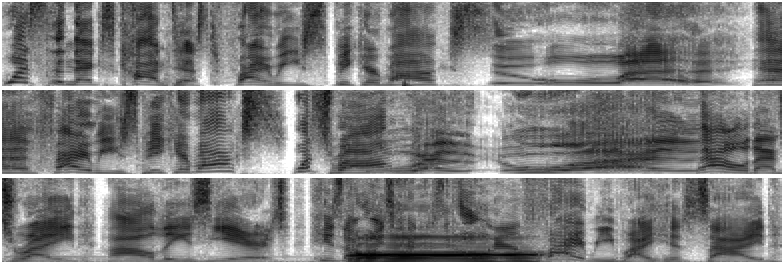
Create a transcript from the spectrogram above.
What's the next contest, Firey Speaker Box? Uh, uh, Firey Speaker Box? What's wrong? Oh, that's right. All these years, he's always had his owner, Firey, by his side.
